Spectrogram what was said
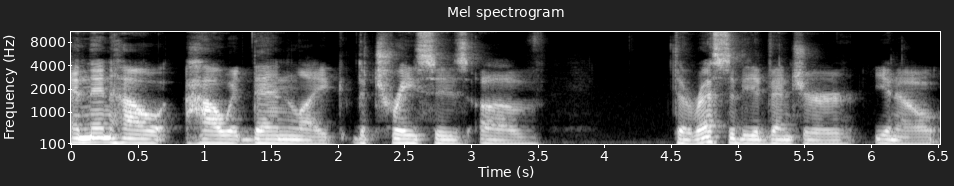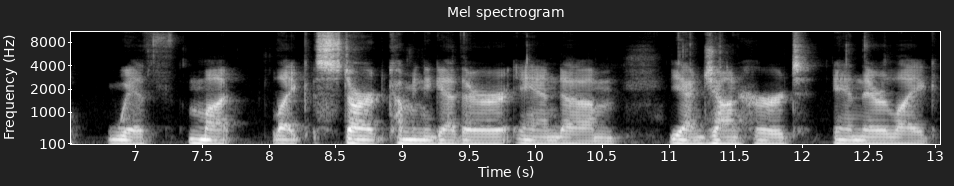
and then how how it then like the traces of the rest of the adventure you know with mutt like start coming together and um yeah and john hurt and they're like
